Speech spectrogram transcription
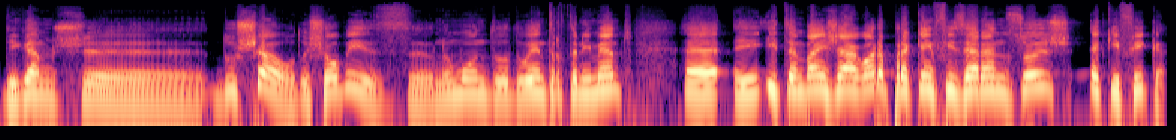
digamos, uh, do show, do showbiz, uh, no mundo do entretenimento, uh, e, e também já agora, para quem fizer anos hoje, aqui fica.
